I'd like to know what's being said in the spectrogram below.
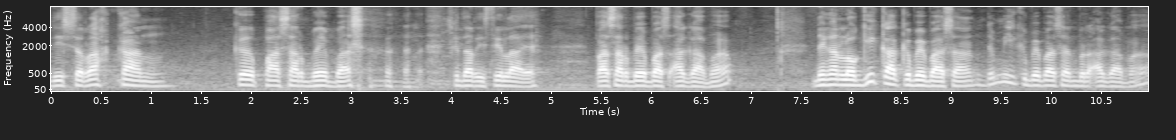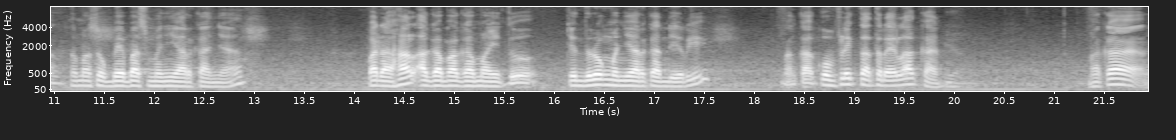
diserahkan ke pasar bebas, sekedar istilah ya, pasar bebas agama, dengan logika kebebasan, demi kebebasan beragama, termasuk bebas menyiarkannya, padahal agama-agama itu cenderung menyiarkan diri, maka konflik tak terelakkan. Ya. Maka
